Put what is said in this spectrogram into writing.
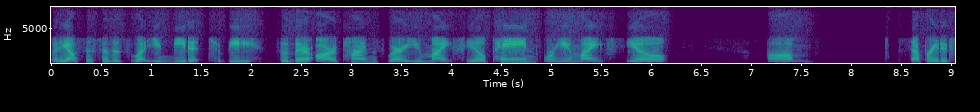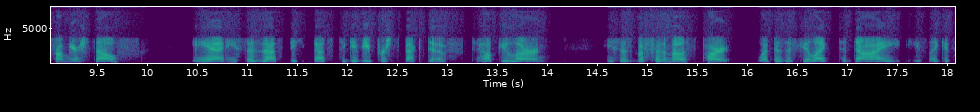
But he also says it's what you need it to be. So there are times where you might feel pain or you might feel um, separated from yourself. And he says that's be, that's to give you perspective to help you learn. He says, but for the most part, what does it feel like to die? He's like it's.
